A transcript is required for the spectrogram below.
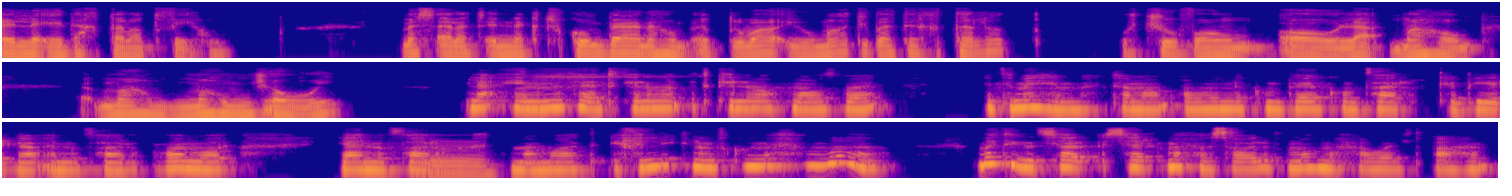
إلا إذا اختلط فيهم. مسألة إنك تكون بينهم انطوائي وما تبغى تختلط وتشوفهم أوه لا ما هم ما هم ما هم جوي. لا يعني مثلا يتكلمون يتكلمون في موضوع أنت ما يهمك تمام أو إنكم بينكم فارق كبير يا إنه فارق عمر. فارق مم. اهتمامات يخليك لما تكون معهم ما ما تقدر تشار- تشارك معهم سوالف مهما حاولت فاهم؟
